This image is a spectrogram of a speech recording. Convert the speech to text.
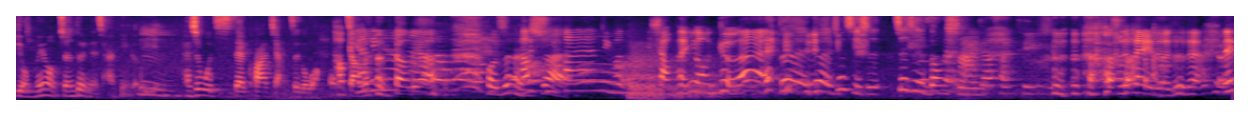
有没有针对你的产品留言？嗯、还是我只是在夸奖这个网红长得很漂亮，或者很帅？好喜欢你们小朋友很可爱。对对，就其实这些东西，哪家餐厅之类的，对不对？哎，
